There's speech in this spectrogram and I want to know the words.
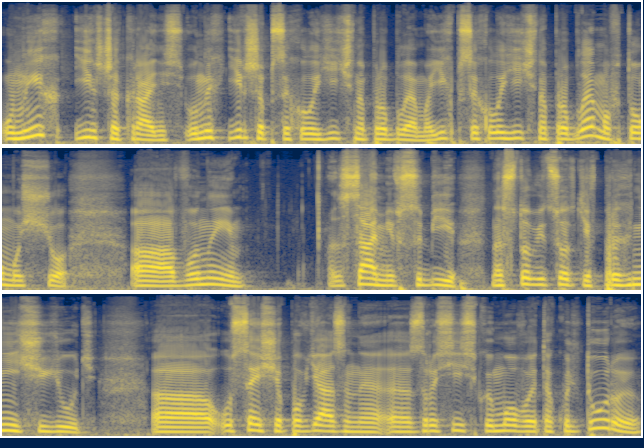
У них інша крайність, у них інша психологічна проблема. Їх психологічна проблема в тому, що а, вони. Самі в собі на 100% пригнічують е, усе, що пов'язане е, з російською мовою та культурою,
